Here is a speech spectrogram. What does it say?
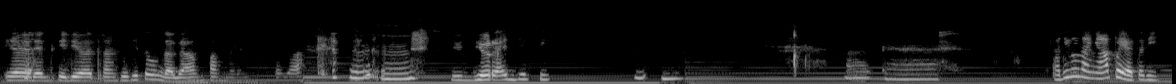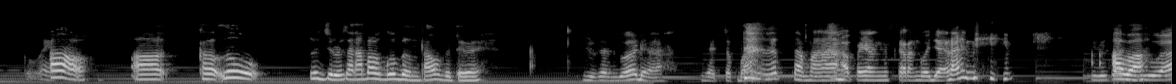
Ya dan video transisi tuh nggak gampang men. Banget jujur aja sih. Oke. Okay. tadi lu nanya apa ya tadi? Oh uh, kalau lu lu jurusan apa? Gue belum tahu gitu ya jurusan gue udah nggak cocok banget sama apa yang sekarang gue jalani. Jurusan gue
